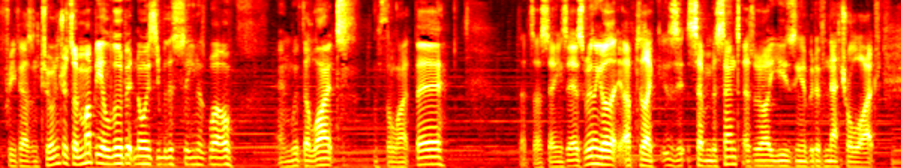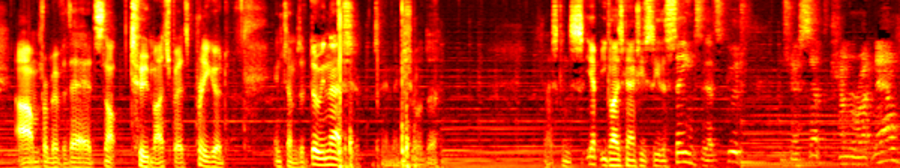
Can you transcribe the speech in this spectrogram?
3200, so it might be a little bit noisy with the scene as well. And with the light, that's the light there. That's our settings there. So we only got up to like 7% as we are using a bit of natural light um, from over there. It's not too much, but it's pretty good in terms of doing that. Make sure the guys can yep, you guys can actually see the scene, so that's good. I'm just gonna set up the camera right now.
